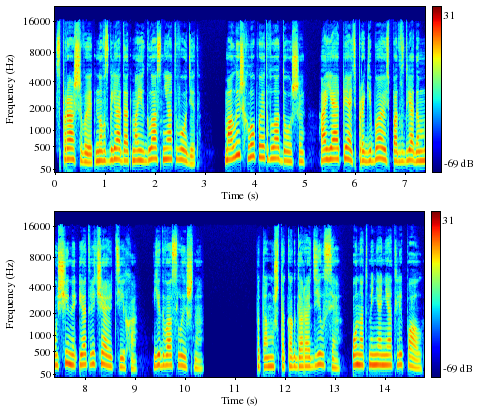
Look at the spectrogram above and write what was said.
Спрашивает, но взгляда от моих глаз не отводит. Малыш хлопает в ладоши, а я опять прогибаюсь под взглядом мужчины и отвечаю тихо, едва слышно. Потому что, когда родился, он от меня не отлипал,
